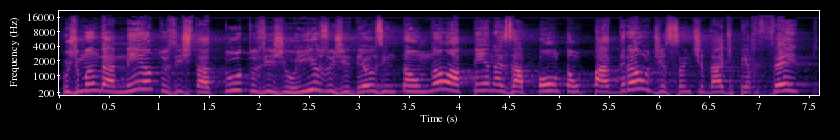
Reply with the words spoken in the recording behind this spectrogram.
Os mandamentos, estatutos e juízos de Deus, então, não apenas apontam o padrão de santidade perfeito,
